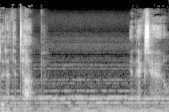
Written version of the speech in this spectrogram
Hold it at the top and exhale.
